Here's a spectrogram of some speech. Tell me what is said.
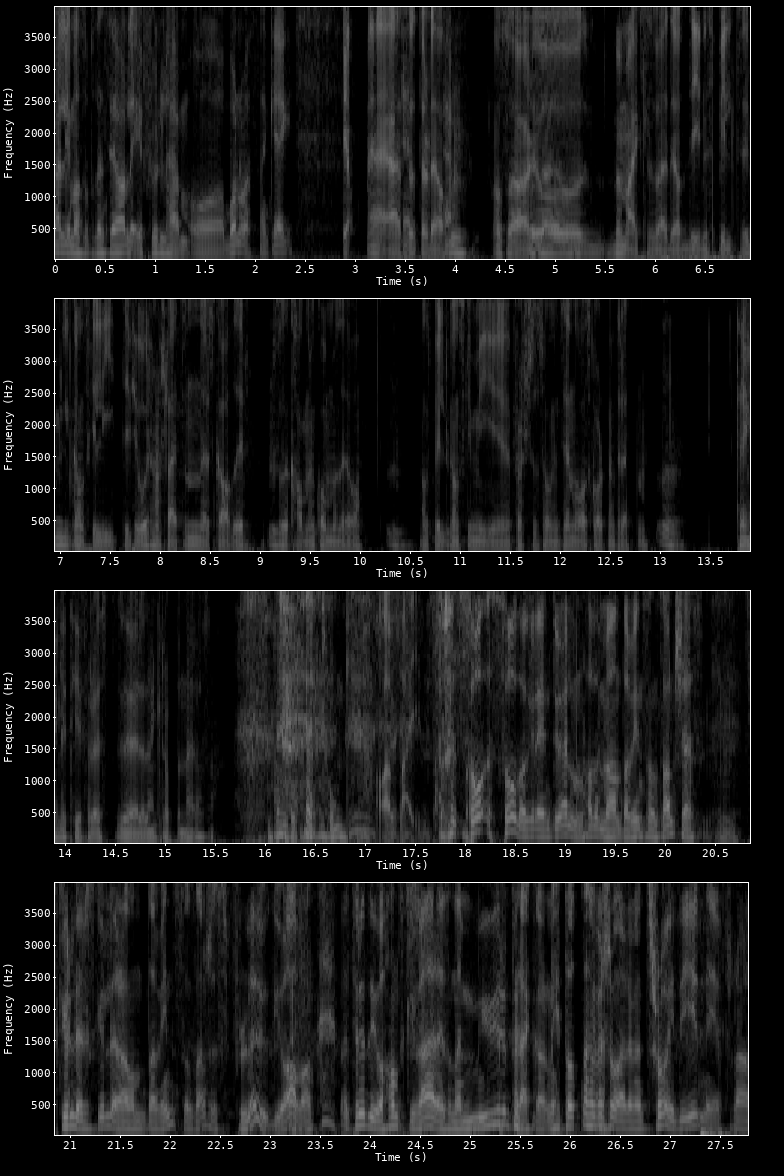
veldig masse potensial i Fulham og Bournemouth, tenker jeg. Ja, jeg, jeg støtter det, altså. Mm. Og så er det jo bemerkelsesverdig at Dini spilte ganske lite i fjor. Han sleit en del skader, så det kan jo komme, det òg. Mm. Han spilte ganske mye første sesongen sin, og da skåret han jo 13. Trenger litt tid for å studere den kroppen der, altså. Han tok den tung. Er bein. Så, så, så dere den duellen han hadde med han Davinson Sanchez? Mm. Skulder skulder, han Davinson Sanchez flaug jo av han. Jeg trodde jo han skulle være sånn der murbrekkeren i Tottenham-forsvaret, men Troy Dini fra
